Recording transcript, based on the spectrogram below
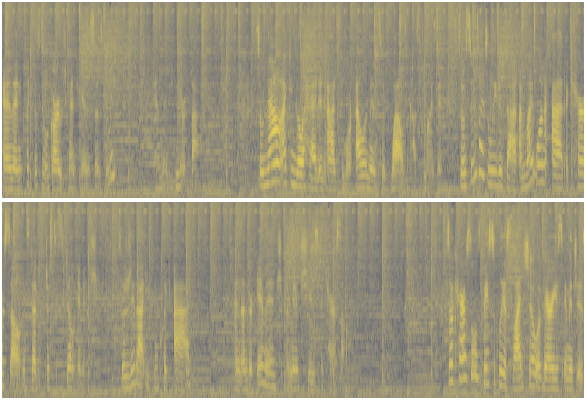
and then click this little garbage can here that says delete, and then you can get rid of that. So now I can go ahead and add some more elements as well to customize it. So since I deleted that, I might want to add a carousel instead of just a still image. So to do that, you can click add, and under image, I'm going to choose a carousel. So a carousel is basically a slideshow of various images,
